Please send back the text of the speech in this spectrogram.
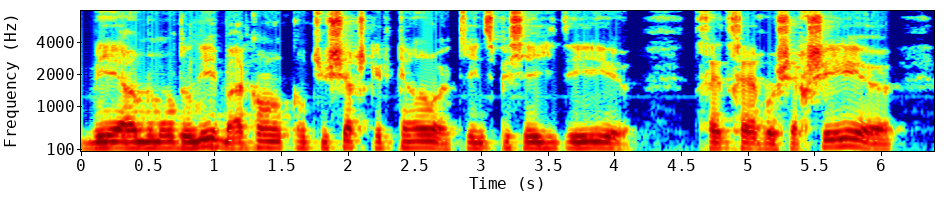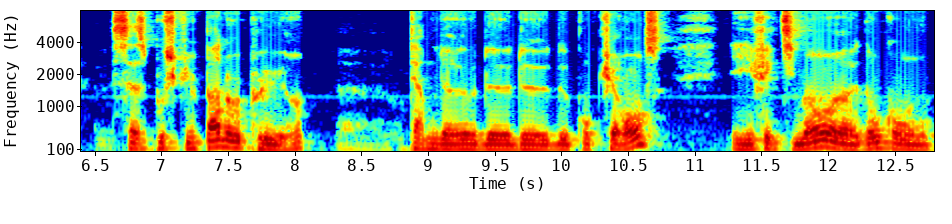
Mais à un moment donné, bah, quand, tu cherches quelqu'un euh, qui a une spécialité très très recherchée, ça se bouscule pas non plus hein, en termes de, concurrence. Et effectivement, donc on,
